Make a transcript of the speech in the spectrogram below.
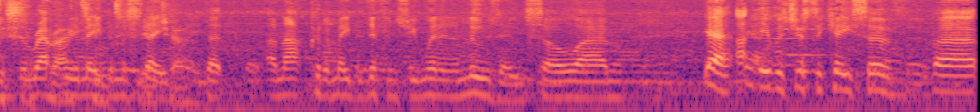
the referee made the mistake that, and that could have made the difference between winning and losing. So um, yeah, it was just a case of uh,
